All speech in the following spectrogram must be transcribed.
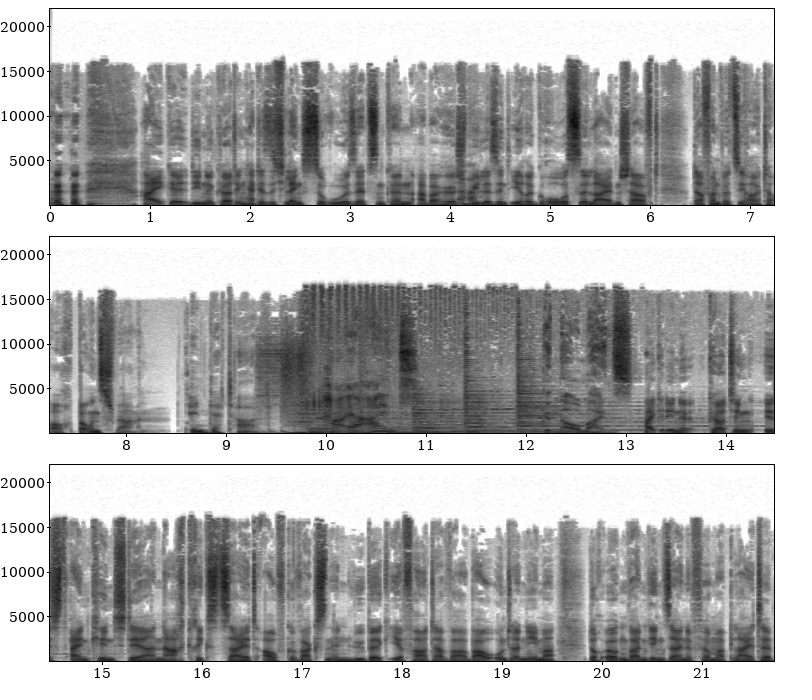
Heike Dine Körting hätte sich längst zur Ruhe setzen können, aber Hörspiele sind ihre große Leidenschaft. Davon wird sie heute auch bei uns schwärmen. In der Tat. HR1. Genau meins. Heike Dine Körting ist ein Kind der Nachkriegszeit, aufgewachsen in Lübeck. Ihr Vater war Bauunternehmer, doch irgendwann ging seine Firma pleite.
